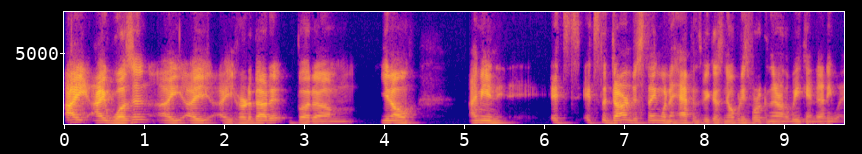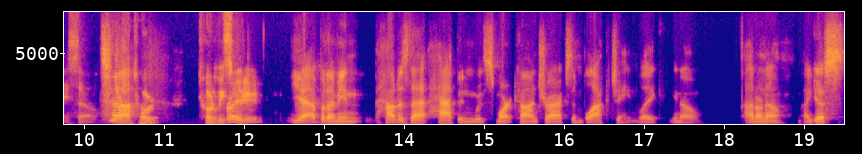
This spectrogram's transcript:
I I wasn't. I I I heard about it, but um, you know, I mean, it's it's the darndest thing when it happens because nobody's working there on the weekend anyway. So you're to- totally Right. screwed. Yeah, but I mean, how does that happen with smart contracts and blockchain? Like, you know, I don't know. I guess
